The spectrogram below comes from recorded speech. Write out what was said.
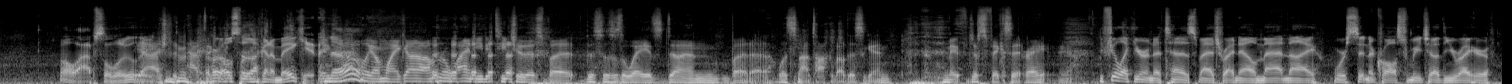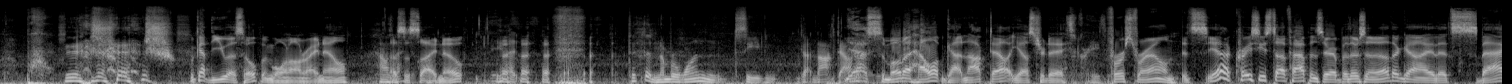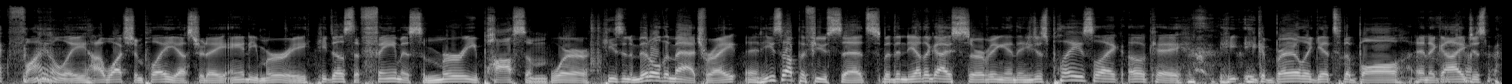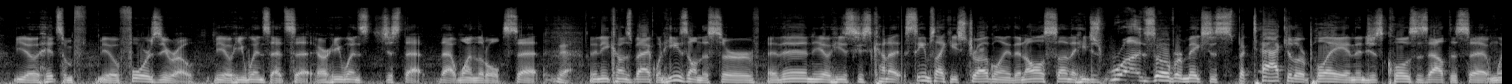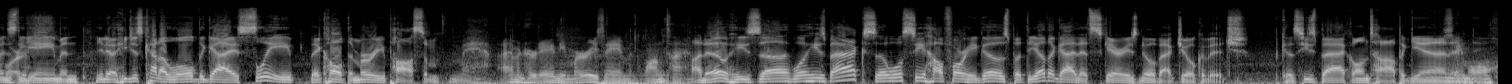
Oh, absolutely. Yeah, I shouldn't have to or go else they're not going to make it. Exactly. I'm like, uh, I don't know why I need to teach you this, but this is the way it's done. But uh, let's not talk about this again. Ma- Just fix it, right? Yeah. You feel like you're in a tennis match right now. Matt and I, we're sitting across from each other. You're right here. we got the U.S. Open going on right now. How's That's that a side note. Yeah. I think the number one seed got knocked out. Yeah, already. Simona Halep got knocked out yesterday. That's crazy. First round. It's yeah, crazy stuff happens there. But there's another guy that's back finally. I watched him play yesterday. Andy Murray. He does the famous Murray possum, where he's in the middle of the match, right, and he's up a few sets, but then the other guy's serving, and then he just plays like okay, he he could barely get to the ball, and the guy just you know hits him you know 4-0. You know he wins that set, or he wins just that that one little set. Yeah. Then he comes back when he's on the serve, and then you know he's just kind of seems like he's struggling. Then all of a sudden he just runs over, makes a spectacular play, and then just closes out the set and wins the game. And you know he just kind of lulled the guy asleep. They call it the Murray possum. Man, I haven't heard Andy Murray's name in a long time. I know he's uh well he's back, so we'll see how far he goes. But the other guy that's scary is Novak Djokovic because he's back on top again. Same and, old.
